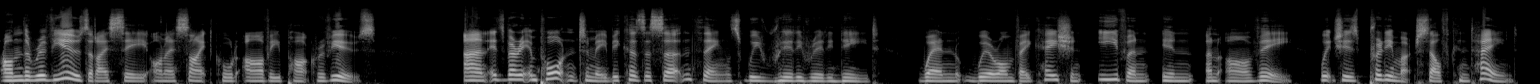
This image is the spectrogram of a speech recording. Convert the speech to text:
on the reviews that I see on a site called RV Park Reviews. And it's very important to me because there's certain things we really, really need when we're on vacation, even in an RV, which is pretty much self contained.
